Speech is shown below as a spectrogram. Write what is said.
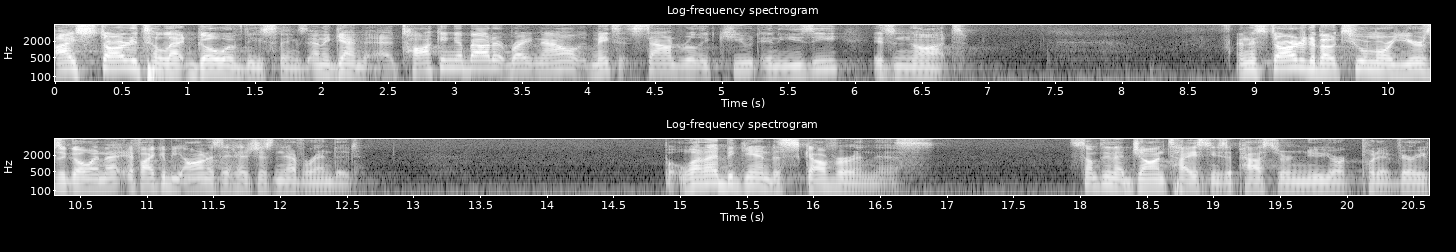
I started to let go of these things. And again, eh, talking about it right now it makes it sound really cute and easy. It's not. And it started about two or more years ago, and if I could be honest, it has just never ended. But what I began to discover in this, something that Jon Tyson, he's a pastor in New York, put it very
